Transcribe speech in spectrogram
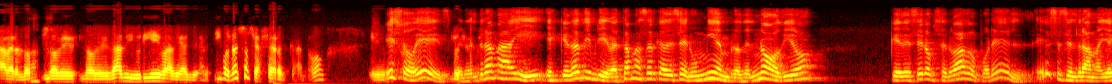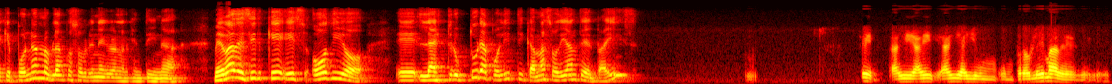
a ver, lo, ah. lo, de, lo de Daddy Urieva de ayer. Y bueno, eso se acerca, ¿no? Eh, eso es, pero el drama ahí es que Daddy Urieva está más cerca de ser un miembro del nodio que de ser observado por él. Ese es el drama y hay que ponerlo blanco sobre negro en la Argentina. ¿Me va a decir qué es odio? Eh, ¿La estructura política más odiante del país? Sí, ahí, ahí, ahí hay un, problema de,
